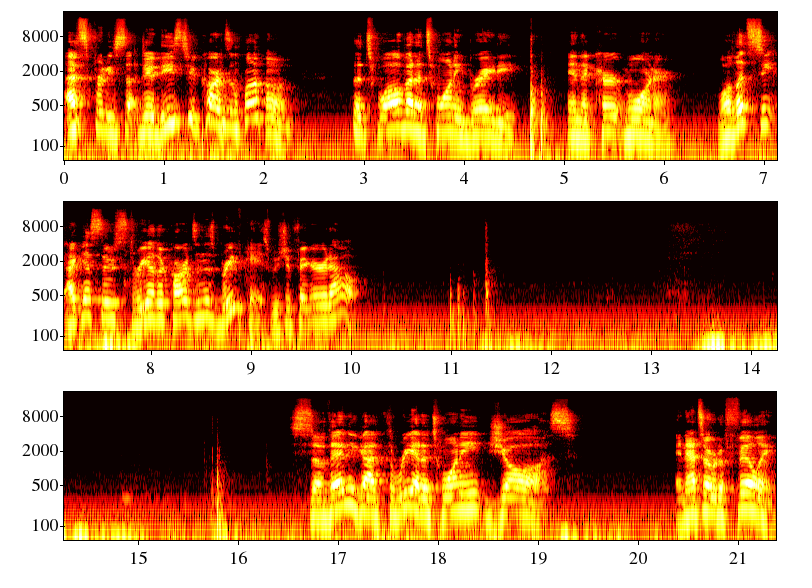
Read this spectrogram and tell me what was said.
That's pretty, su- dude. These two cards alone, the 12 out of 20 Brady and the Kurt Warner. Well, let's see. I guess there's three other cards in this briefcase. We should figure it out. So then you got 3 out of 20 Jaws. And that's over to Philly.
